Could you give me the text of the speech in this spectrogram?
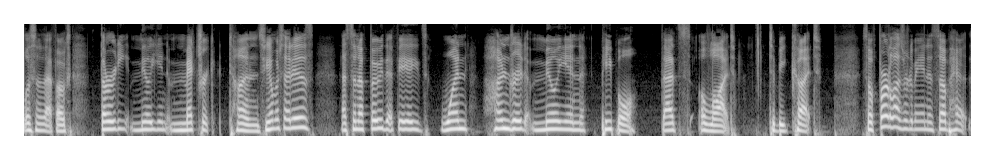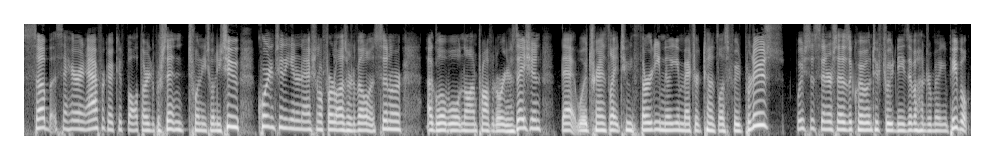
Listen to that, folks. 30 million metric tons. You know how much that is? That's enough food that feeds 100 million people. That's a lot to be cut. So fertilizer demand in sub sub-Saharan Africa could fall 30% in 2022, according to the International Fertilizer Development Center, a global nonprofit organization that would translate to 30 million metric tons less food produced, which the center says is equivalent to food needs of 100 million people.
